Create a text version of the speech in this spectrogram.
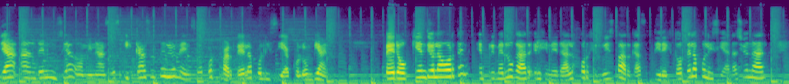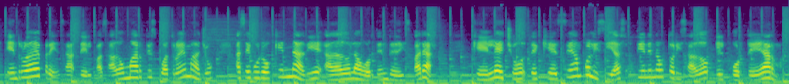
ya han denunciado amenazas y casos de violencia por parte de la policía colombiana. Pero, ¿quién dio la orden? En primer lugar, el general Jorge Luis Vargas, director de la Policía Nacional, en rueda de prensa del pasado martes 4 de mayo, aseguró que nadie ha dado la orden de disparar, que el hecho de que sean policías tienen autorizado el porte de armas.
